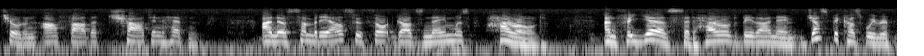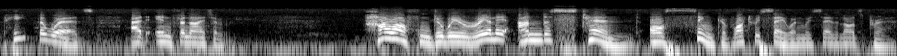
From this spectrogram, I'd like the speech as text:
children, Our Father, chart in heaven. I know somebody else who thought God's name was Harold and for years said, Harold be thy name, just because we repeat the words ad infinitum. How often do we really understand or think of what we say when we say the Lord's Prayer?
